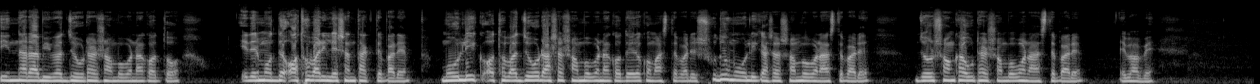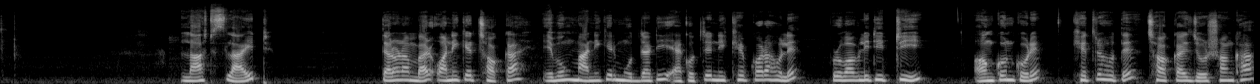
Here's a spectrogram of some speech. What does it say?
তিন ধারা বিভাজ্য ওঠার সম্ভাবনা কত, এদের মধ্যে অথবা রিলেশন থাকতে পারে, মৌলিক অথবা জোর আসার সম্ভাবনা কত, এরকম আসতে পারে, শুধু মৌলিক আসার সম্ভাবনা আসতে পারে জোর সংখ্যা উঠার সম্ভাবনা আসতে পারে, এভাবে। লাস্ট স্লাইড তেরো নম্বর, অনিকের ছক্কা এবং মানিকের মুদ্রাটি একত্রে নিক্ষেপ করা হলে প্রবাবিলিটি ট্রি অঙ্কন করে ক্ষেত্র হতে ছক্কায় জোর সংখ্যা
